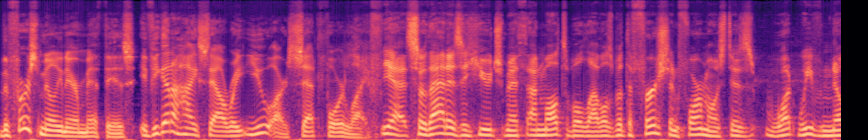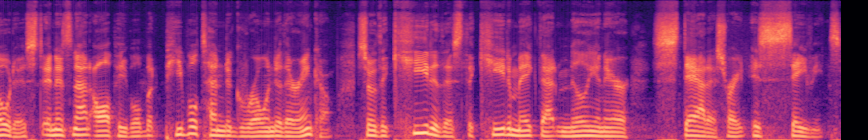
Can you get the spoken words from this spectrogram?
The first millionaire myth is if you got a high salary, you are set for life. Yeah, so that is a huge myth on multiple levels. But the first and foremost is what we've noticed, and it's not all people, but people tend to grow into their income. So the key to this, the key to make that millionaire status, right, is savings.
